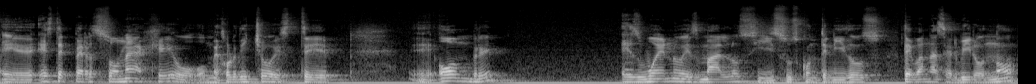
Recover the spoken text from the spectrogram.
eh, este personaje, o, mejor dicho, este eh, hombre, es bueno, es malo, si sus contenidos te van a servir o no.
